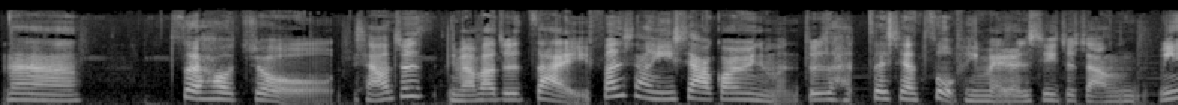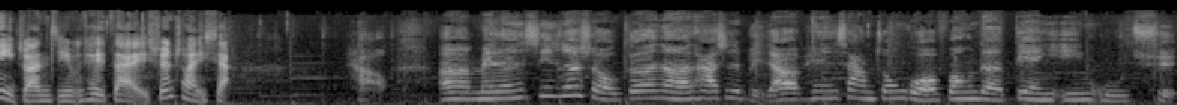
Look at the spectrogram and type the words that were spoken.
那最后就想要就是你们要不要就是再分享一下关于你们就是很最新的作品《美人戏》这张迷你专辑，你们可以再宣传一下。嗯，《美人兮》这首歌呢，它是比较偏向中国风的电音舞曲，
